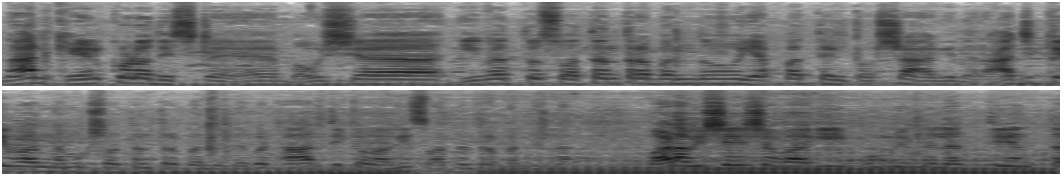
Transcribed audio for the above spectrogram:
ನಾನು ಕೇಳ್ಕೊಳ್ಳೋದಿಷ್ಟೇ ಬಹುಶಃ ಇವತ್ತು ಸ್ವತಂತ್ರ ಬಂದು ಎಪ್ಪತ್ತೆಂಟು ವರ್ಷ ಆಗಿದೆ. ರಾಜಕೀಯವಾಗಿ ನಮಗೆ ಸ್ವತಂತ್ರ ಬಂದಿದೆ ಬಟ್ ಆರ್ಥಿಕವಾಗಿ ಸ್ವಾತಂತ್ರ್ಯ ಬಂದಿಲ್ಲ. ಬಹಳ ವಿಶೇಷವಾಗಿ ಭೂಮಿ ಮೇಲೆ ಅತ್ಯಂತ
